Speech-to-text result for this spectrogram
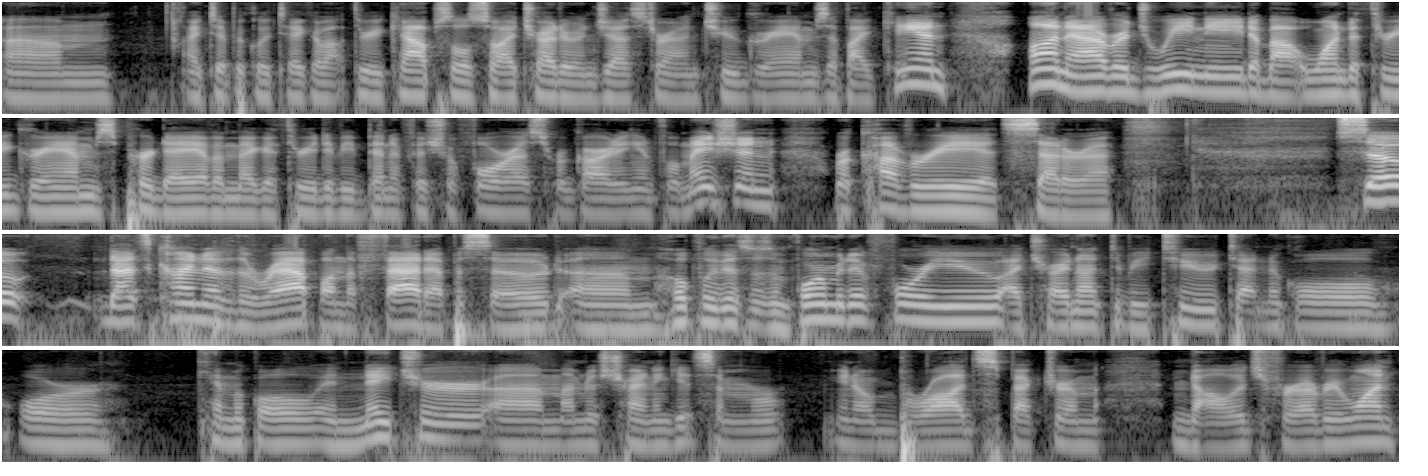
Um, I typically take about three capsules, so I try to ingest around two grams if I can. On average, we need about one to three grams per day of omega 3 to be beneficial for us regarding inflammation, recovery, etc. So that's kind of the wrap on the fat episode. Um, hopefully, this was informative for you. I try not to be too technical or chemical in nature. Um, I'm just trying to get some, you know, broad spectrum knowledge for everyone.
